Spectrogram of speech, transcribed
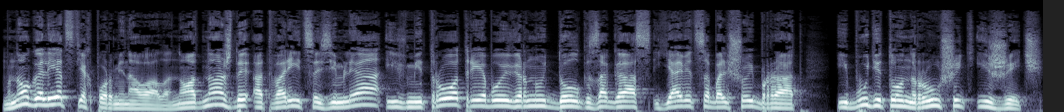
Много лет с тех пор миновало, но однажды отворится земля, и в метро, требуя вернуть долг за газ, явится большой брат, и будет он рушить и жечь.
